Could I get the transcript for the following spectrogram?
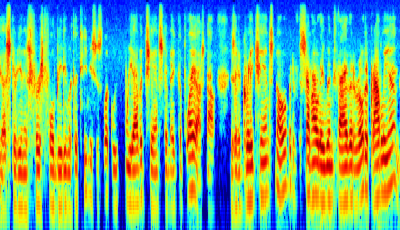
yesterday in his first full meeting with the team. He says, "Look, we, we have a chance to make the playoffs. Now, is it a great chance? No, but if somehow they win five in a row, they're probably in.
